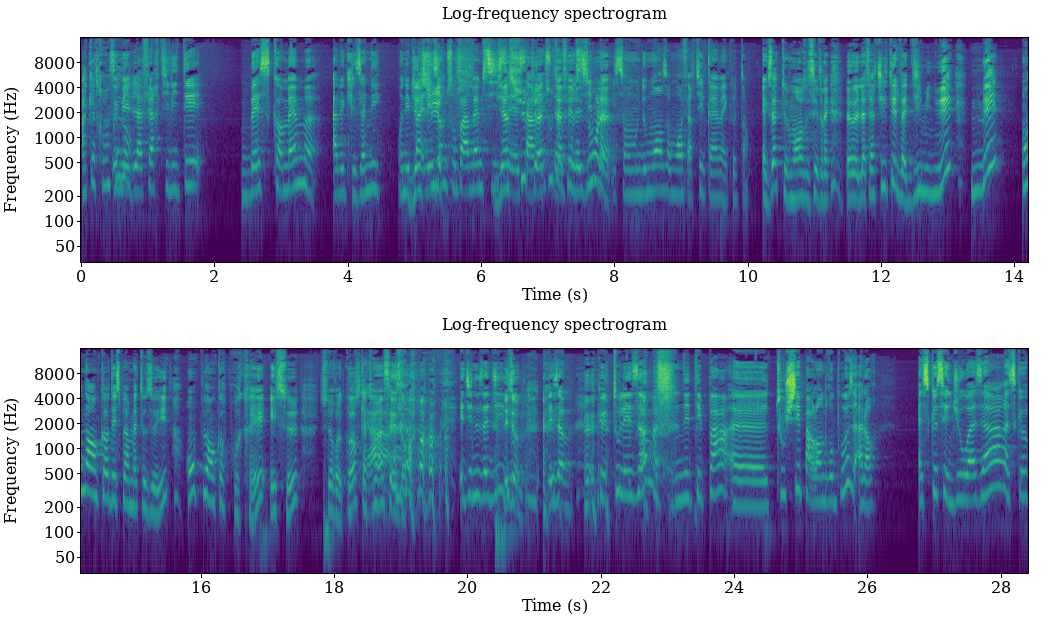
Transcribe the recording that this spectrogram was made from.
à 96 oui, mais la fertilité baisse quand même avec les années. On n'est pas, les hommes ne sont pas, même si bien sûr, tu as tout à fait raison. Ils sont de moins en moins fertiles quand même avec le temps. Exactement, c'est vrai. Euh, la fertilité, elle va diminuer, mais on a encore des spermatozoïdes, on peut encore procréer, et ce, ce record, 96 ans. et tu nous as dit, les hommes, les hommes, que tous les hommes n'étaient pas euh, touchés par l'andropause. Alors, est-ce que c'est dû au hasard? Est-ce que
